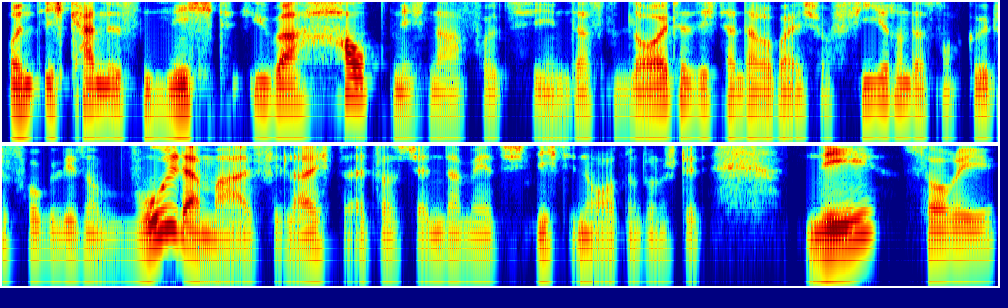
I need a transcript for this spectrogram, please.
Und ich kann es nicht, überhaupt nicht nachvollziehen, dass Leute sich dann darüber echauffieren, dass noch Goethe vorgelesen obwohl da mal vielleicht etwas gendermäßig nicht in Ordnung drin steht. Nee, sorry,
